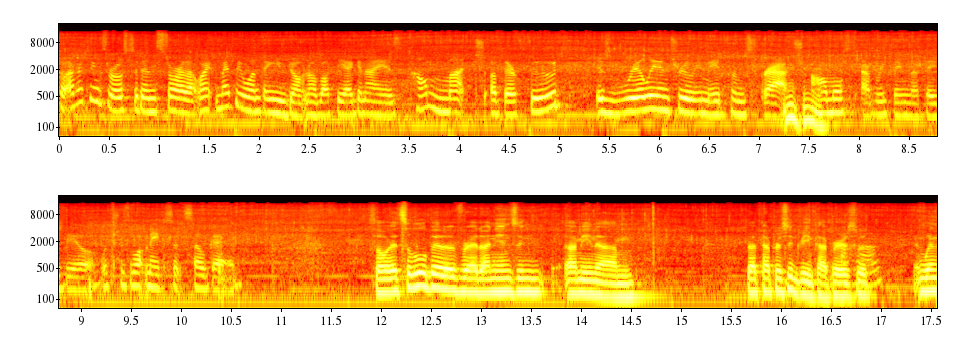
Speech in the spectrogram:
So everything's roasted in store. That might, might be one thing you don't know about the Egg and I is how much of their food is really and truly made from scratch. Mm-hmm. Almost everything that they do, which is what makes it so good. So it's a little bit of red onions and I mean um, red peppers and green peppers. Uh-huh. and when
